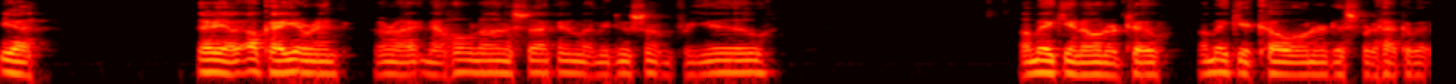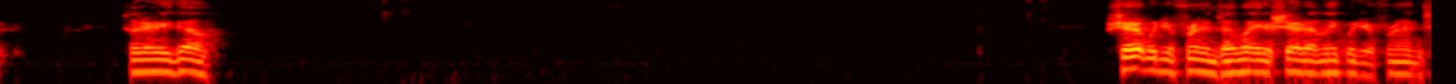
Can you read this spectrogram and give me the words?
Yeah. There you go. Okay, you're in. All right. Now hold on a second. Let me do something for you. I'll make you an owner too. I'll make you a co-owner just for the heck of it. So there you go. Share it with your friends. I want you to share that link with your friends.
